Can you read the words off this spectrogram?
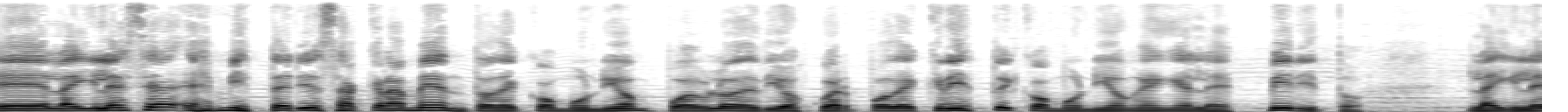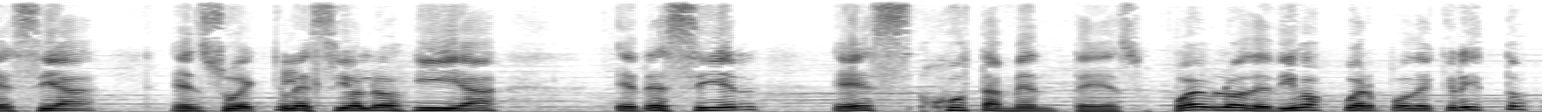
eh, la iglesia es misterio y sacramento de comunión, pueblo de Dios, cuerpo de Cristo y comunión en el Espíritu. La iglesia en su eclesiología, es decir, es justamente eso, pueblo de Dios, cuerpo de Cristo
